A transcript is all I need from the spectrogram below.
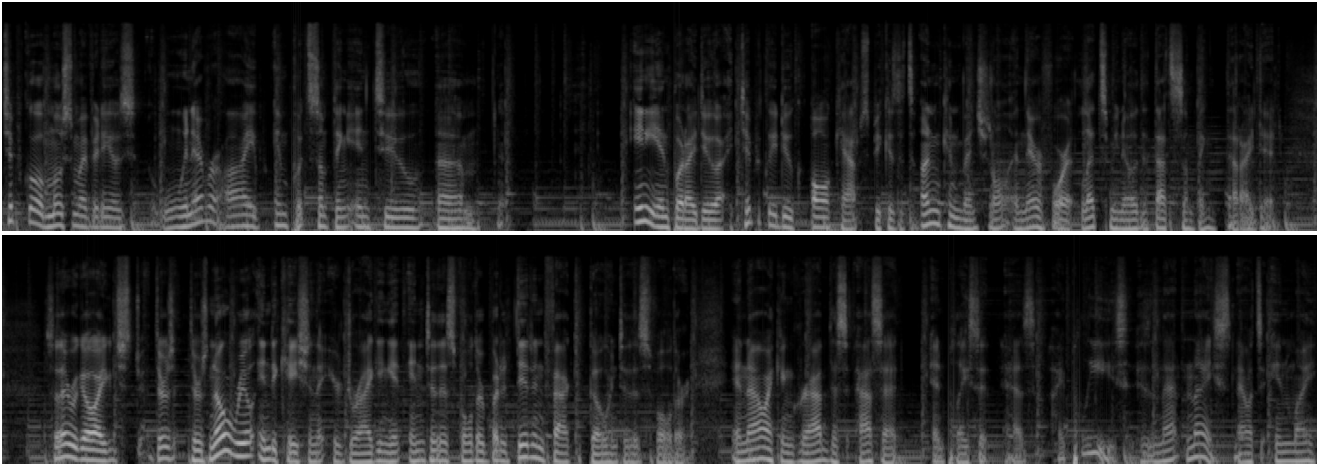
typical of most of my videos, whenever I input something into um, any input I do, I typically do all caps because it's unconventional and therefore it lets me know that that's something that I did. So there we go. I just there's there's no real indication that you're dragging it into this folder, but it did in fact go into this folder. And now I can grab this asset and place it as I please. Isn't that nice? Now it's in my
